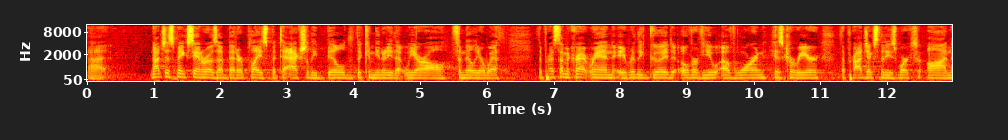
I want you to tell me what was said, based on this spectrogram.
uh, not just make Santa Rosa a better place, but to actually build the community that we are all familiar with. The Press Democrat ran a really good overview of Warren, his career, the projects that he's worked on,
